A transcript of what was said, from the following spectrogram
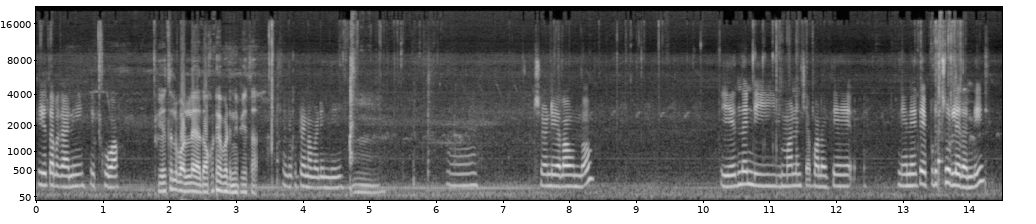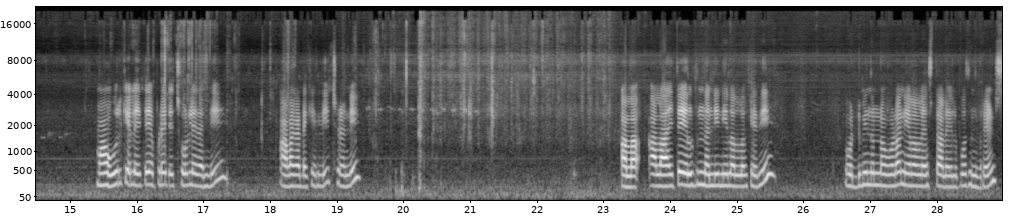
పీతలు కానీ ఎక్కువ. పీతలు పడలే అది ఒకటే పడింది పీత. ఎందుకంటేనా పడింది? చూడండి ఎలా ఉందో. ఏందండి ఈ విమానం చేపాలైతే? నేనైతే ఎప్పుడు చూడలేదండి. మా ఊరికి వెళ్ళి అయితే ఎప్పుడైతే చూడలేదండి. ఆలగడ్డకి వెళ్ళి చూడండి. అలా అలా అయితే వెళ్తుందండి నీళ్ళల్లోకి అది ఒడ్డు మీద ఉన్నా కూడా నీళ్ళలో వేస్తే అలా వెళ్ళిపోతుంది ఫ్రెండ్స్.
